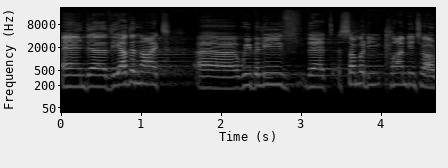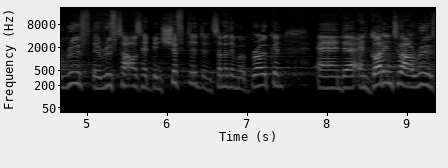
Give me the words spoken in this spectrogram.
And uh, the other night, uh, we believe that somebody climbed into our roof. The roof tiles had been shifted and some of them were broken and, uh, and got into our roof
